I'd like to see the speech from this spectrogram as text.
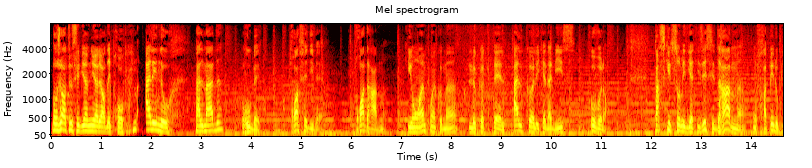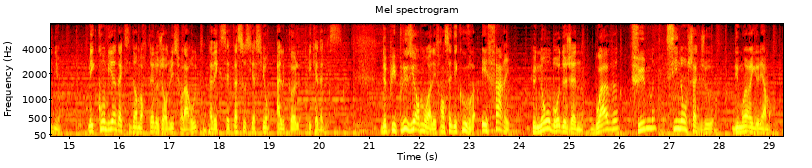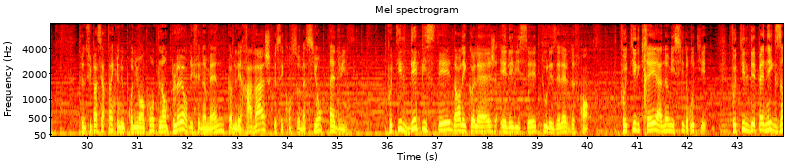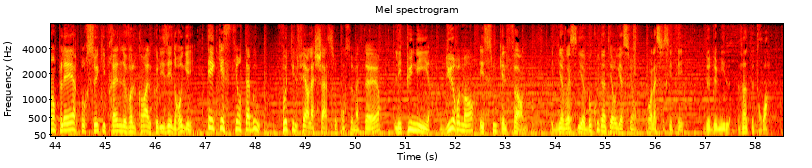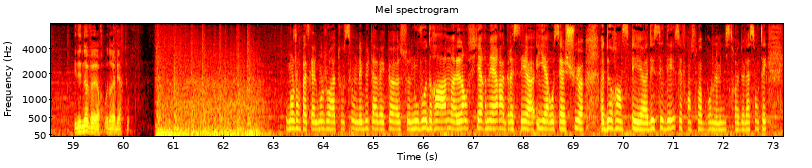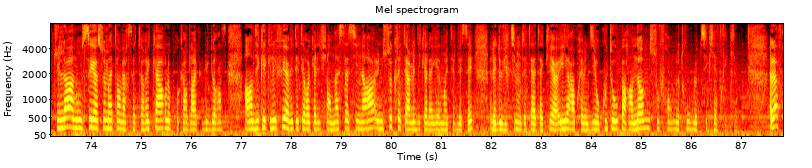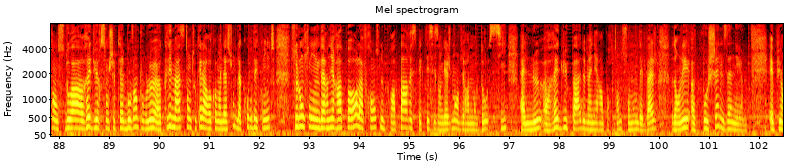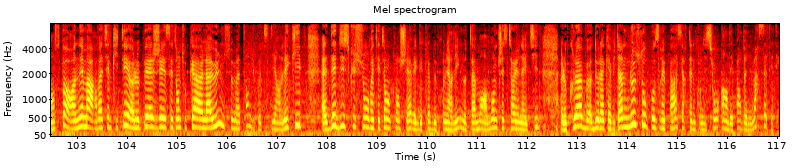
Bonjour à tous et bienvenue à l'heure des pros. Aleno, Palmade, Roubaix. Trois faits divers. Trois drames qui ont un point commun, le cocktail alcool et cannabis au volant. Parce qu'ils sont médiatisés, ces drames ont frappé l'opinion. Mais combien d'accidents mortels aujourd'hui sur la route avec cette association alcool et cannabis? Depuis plusieurs mois, les Français découvrent effarés que nombre de jeunes boivent, fument, sinon chaque jour, du moins régulièrement. Je ne suis pas certain que nous prenions en compte l'ampleur du phénomène comme les ravages que ces consommations induisent. Faut-il dépister dans les collèges et les lycées tous les élèves de France? Faut-il créer un homicide routier? Faut-il des peines exemplaires pour ceux qui prennent le volcan alcoolisé et drogué? Et question tabou, faut-il faire la chasse aux consommateurs, les punir durement et sous quelle forme? Eh bien voici beaucoup d'interrogations pour la société de 2023. Il est 9h, Audrey Berthaud. Bonjour Pascal, bonjour à tous. On débute avec euh, ce nouveau drame. L'infirmière agressée euh, hier au CHU euh, de Reims est décédée. C'est François Braun, le ministre de la Santé, qui l'a annoncé ce matin vers 7h15. Le procureur de la République de Reims a indiqué que les faits avaient été requalifiés en assassinat. Une secrétaire médicale a également été blessée. Les deux victimes ont été attaquées hier après-midi au couteau par un homme souffrant de troubles psychiatriques. La France doit réduire son cheptel bovin pour le climat. C'est en tout cas la recommandation de la Cour des comptes. Selon son dernier rapport, la France ne pourra pas respecter ses engagements environnementaux si elle ne réduit pas de manière importante son nombre d'élevages dans les prochaines années. Et puis en sport, Neymar va-t-il quitter le PSG C'est en tout cas la une ce matin du quotidien L'équipe. Des discussions auraient été enclenchées avec des clubs de Première Ligue, notamment à Manchester United. Le club de la capitale ne s'opposerait pas à certaines conditions à un départ de Neymar cet été.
